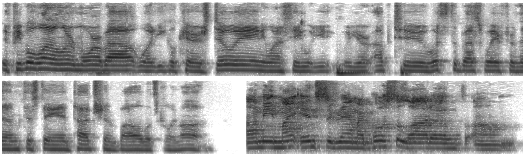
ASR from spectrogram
if people want to learn more about what EcoCare is doing, you want to see what, you, what you're up to, what's the best way for them to stay in touch and follow what's going on? I mean, my Instagram, I post a lot of. Um,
